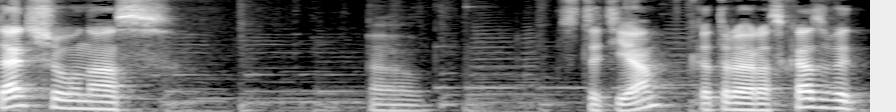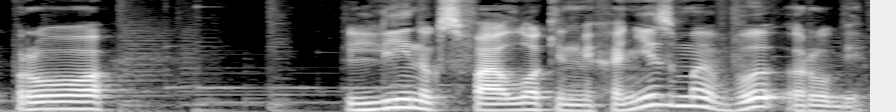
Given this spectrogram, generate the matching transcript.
Дальше у нас э, статья, которая рассказывает про Linux файл локин механизмы в Ruby,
